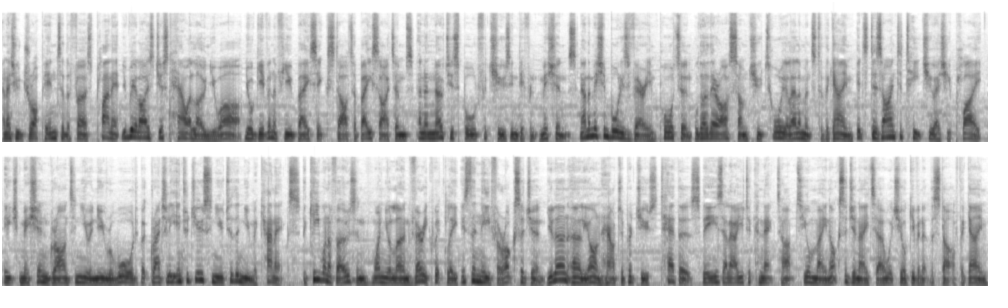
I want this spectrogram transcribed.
and as you drop into the first planet, you realise just how alone you are. You're given a few basic starter base items and a notice board for choosing different missions. Now the mission board is very important, although there are some tutorial elements to the game, it's designed to teach you as you play, each mission granting you a new reward but gradually introducing you to the new mechanics. The key one of those, and one one you'll learn very quickly is the need for oxygen. You learn early on how to produce tethers. These allow you to connect up to your main oxygenator, which you're given at the start of the game,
